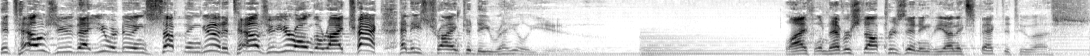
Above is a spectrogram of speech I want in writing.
It tells you that you are doing something good. It tells you you're on the right track, and He's trying to derail you. Life will never stop presenting the unexpected to us.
